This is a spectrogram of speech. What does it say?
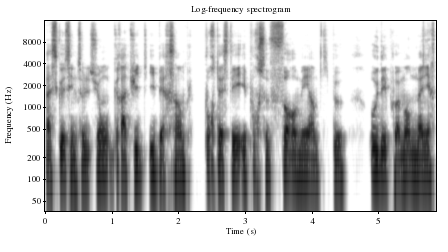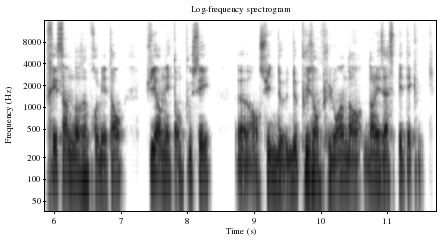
parce que c'est une solution gratuite, hyper simple pour tester et pour se former un petit peu au déploiement de manière très simple dans un premier temps, puis en étant poussé euh, ensuite de, plus en plus loin dans, les aspects techniques.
